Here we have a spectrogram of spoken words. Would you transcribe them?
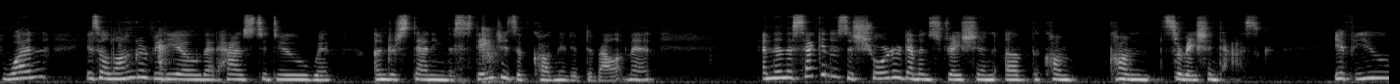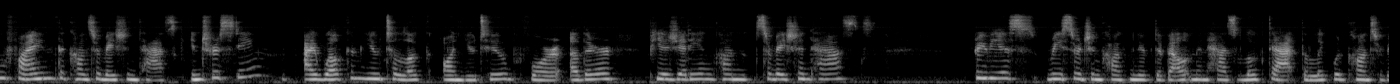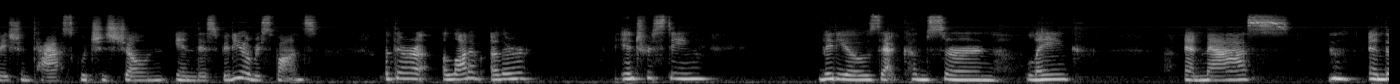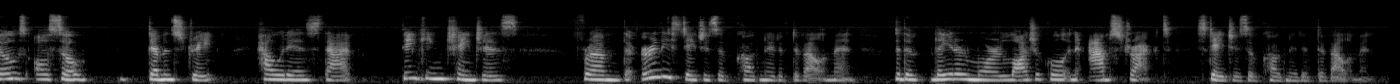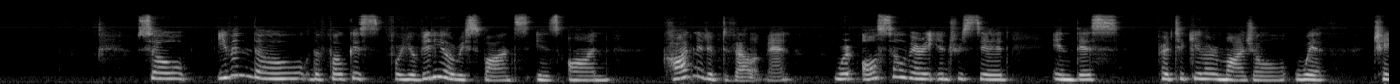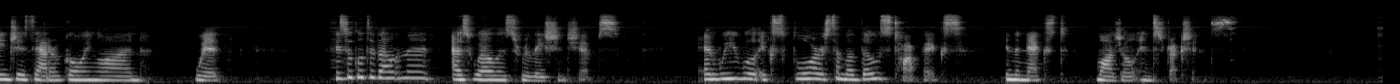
One is a longer video that has to do with understanding the stages of cognitive development and then the second is a shorter demonstration of the conservation task. If you find the conservation task interesting, I welcome you to look on YouTube for other Piagetian conservation tasks. Previous research in cognitive development has looked at the liquid conservation task, which is shown in this video response, but there are a lot of other interesting videos that concern length and mass, and those also demonstrate how it is that thinking changes from the early stages of cognitive development to the later more logical and abstract stages of cognitive development. So even though the focus for your video response is on cognitive development, we're also very interested in this particular module with changes that are going on with physical development as well as relationships. And we will explore some of those topics in the next module instructions.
